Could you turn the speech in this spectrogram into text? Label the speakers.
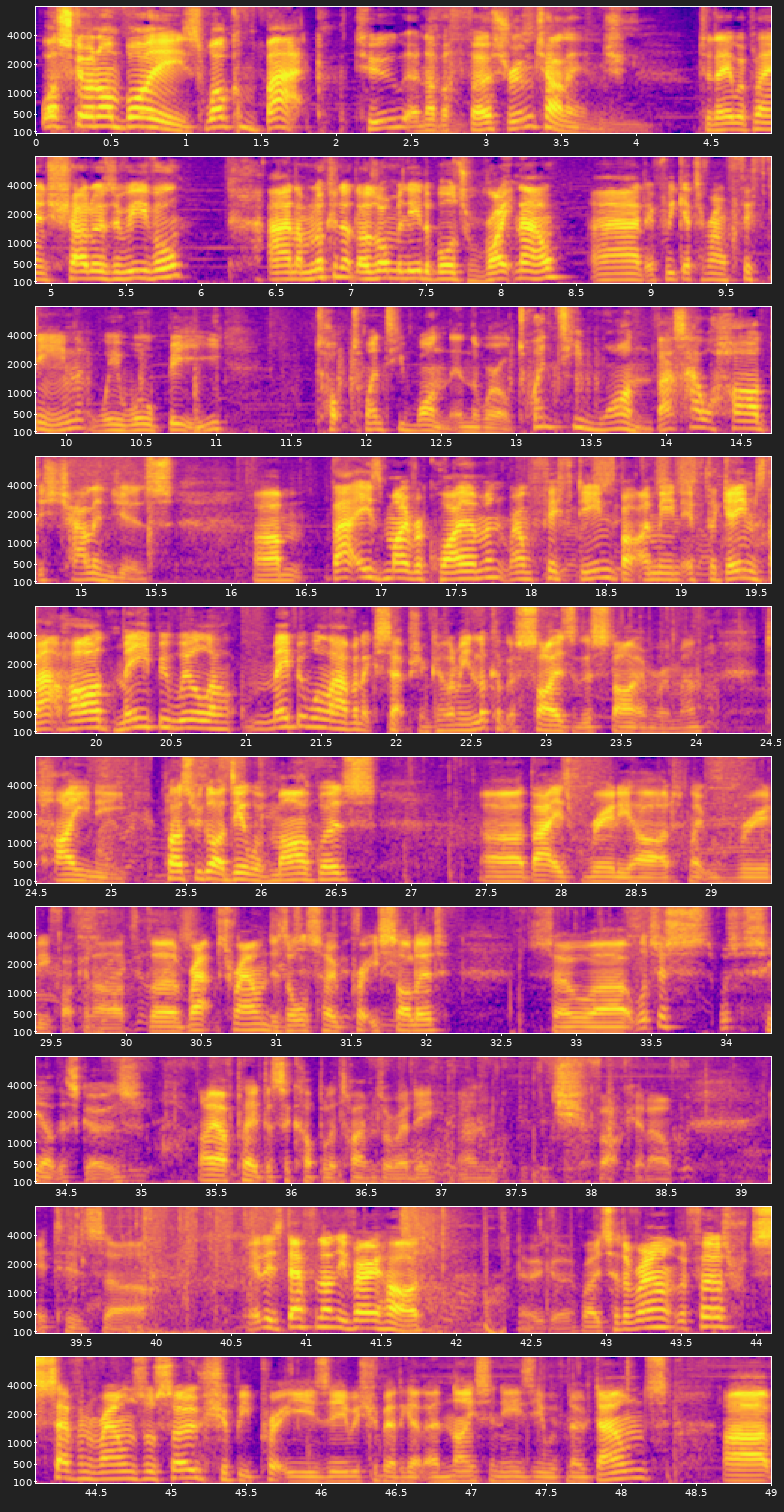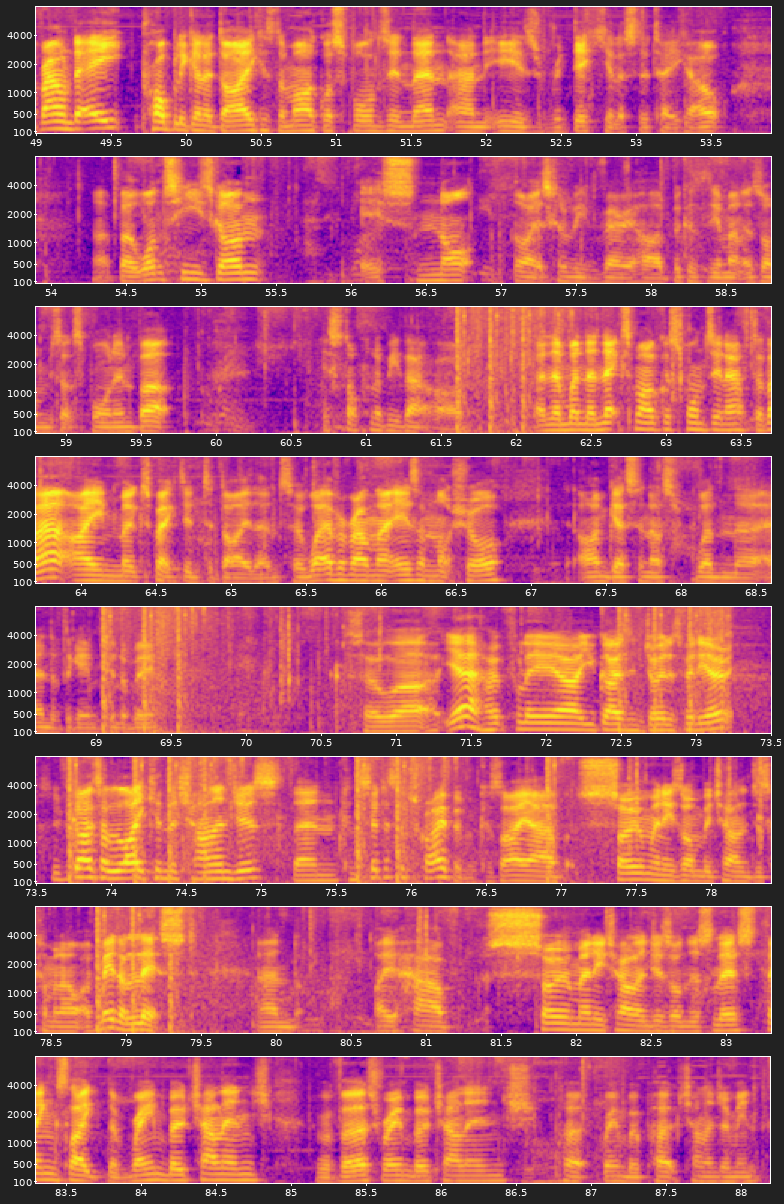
Speaker 1: What's going on, boys? Welcome back to another first room challenge. Today we're playing Shadows of Evil, and I'm looking at those zombie leaderboards right now. And if we get to round 15, we will be top 21 in the world. 21. That's how hard this challenge is. Um, that is my requirement, round 15. But I mean, if the game's that hard, maybe we'll maybe we'll have an exception. Because I mean, look at the size of the starting room, man. Tiny. Plus, we got to deal with Margwas. Uh, that is really hard, like really fucking hard. The wraps round is also pretty solid, so uh, we'll just we'll just see how this goes. I have played this a couple of times already, and fucking hell, it is uh, it is definitely very hard. There we go. Right, so the round, the first seven rounds or so should be pretty easy. We should be able to get there nice and easy with no downs. Uh, round eight, probably going to die because the Margwas spawns in then, and he is ridiculous to take out. Uh, but once he's gone, it's not... Oh, it's going to be very hard because of the amount of zombies that spawn in, but it's not going to be that hard. And then when the next Margwa spawns in after that, I'm expecting to die then. So whatever round that is, I'm not sure. I'm guessing that's when the end of the game's going to be. So, uh, yeah, hopefully uh, you guys enjoy this video. If you guys are liking the challenges, then consider subscribing, because I have so many zombie challenges coming out. I've made a list, and I have so many challenges on this list. Things like the Rainbow Challenge, the Reverse Rainbow Challenge, per Rainbow Perk Challenge, I mean.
